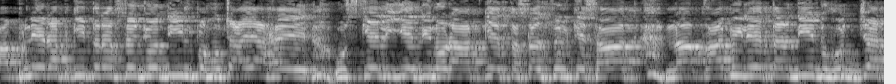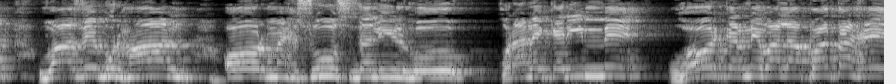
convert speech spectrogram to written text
अपने रब की तरफ़ से जो दीन पहुँचाया है, उसके लिए दिनों रात के तसलसल के साथ नाकाबिल तरदीद हजत वाज बुरहान और महसूस दलील हो। कुरान करीम में गौर करने वाला पाता है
